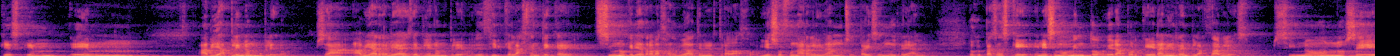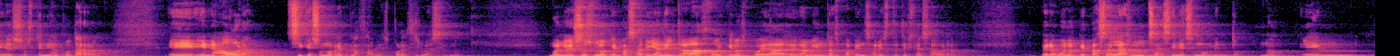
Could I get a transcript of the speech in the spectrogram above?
que es que em, había pleno empleo. O sea, había realidades de pleno empleo. Es decir, que la gente, que si uno quería trabajar, iba a tener trabajo. Y eso fue una realidad en muchos países muy real. Lo que pasa es que en ese momento era porque eran irreemplazables. Si no, no se sostenía el cotarro. Eh, en ahora sí que somos reemplazables, por decirlo así. ¿no? Bueno, eso es lo que pasaría en el trabajo y que nos puede dar herramientas para pensar estrategias ahora. Pero bueno, ¿qué pasa en las luchas en ese momento? ¿no? Em,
